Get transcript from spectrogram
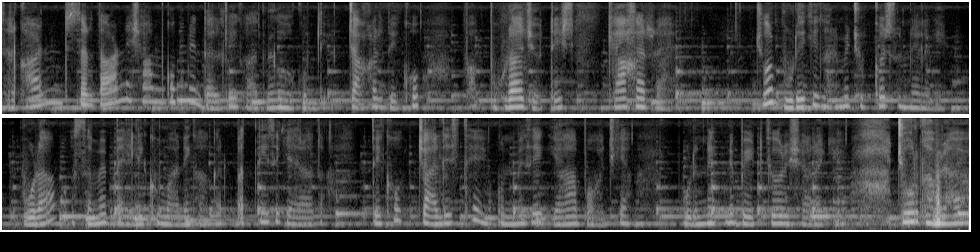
सरकार सरदार ने शाम को अपने दल के एक आदमी को हुक्म दिया। जाकर देखो, वह बूढ़ा ज्योतिष क्या कर रहा है। चोर बूढ़े के घर में छुपकर सुनने लगे। बूढ़ा उस समय पहली खुमानी खाकर पत्नी से कह रहा था, देखो, चालीस थे, उनमें से एक यहाँ पहुँच गया। बूढ़े ने अपने पेट की ओर इशारा किया चोर घबराया।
